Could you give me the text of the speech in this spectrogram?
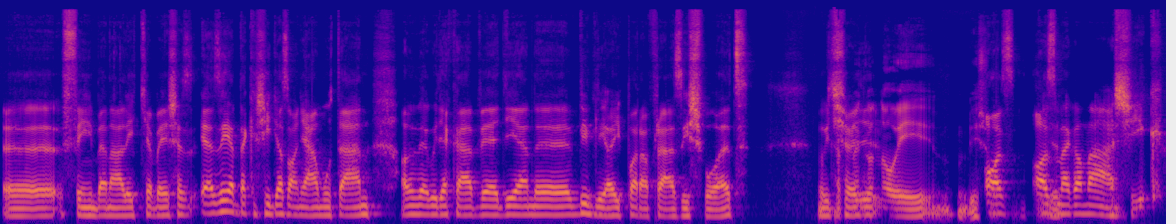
ö, fényben állítja be, és ez, ez érdekes így az anyám után, ami meg ugye kb. egy ilyen ö, bibliai parafrázis volt. Úgyhogy Hát Meg a Noé is. az, az meg a másik.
